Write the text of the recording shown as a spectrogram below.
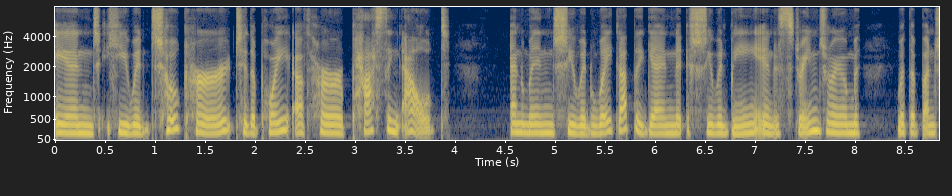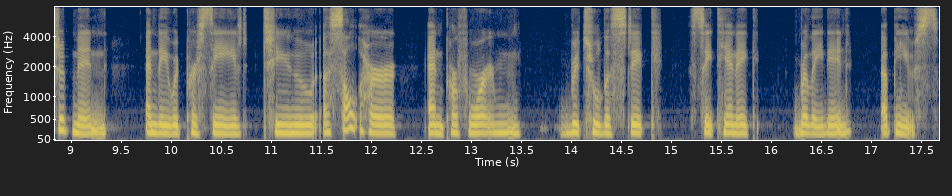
and he would choke her to the point of her passing out. And when she would wake up again, she would be in a strange room with a bunch of men, and they would proceed to assault her and perform ritualistic, satanic related abuse.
